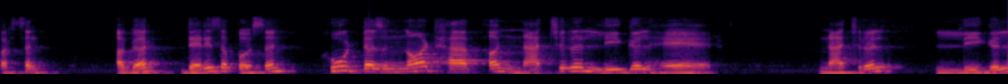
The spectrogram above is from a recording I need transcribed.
पर्सन अगर there is a person who does not have a natural legal hair. Natural legal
